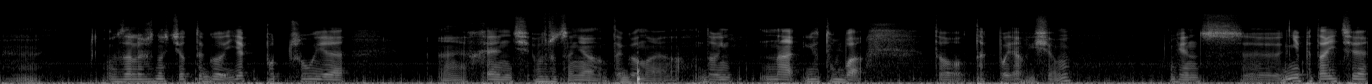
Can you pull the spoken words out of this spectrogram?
Mm. W zależności od tego, jak poczuję e, chęć wrzucenia tego na, do, na YouTube'a, to tak pojawi się. Więc e, nie pytajcie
